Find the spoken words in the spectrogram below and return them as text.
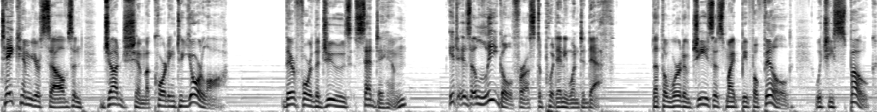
Take him yourselves and judge him according to your law. Therefore the Jews said to him, It is illegal for us to put anyone to death, that the word of Jesus might be fulfilled, which he spoke,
